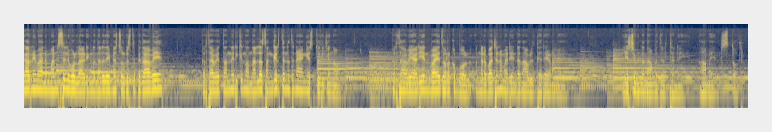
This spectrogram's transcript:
കാരണവാനും മനസ്സിലുള്ള അടിങ്ങൾ നല്ല ദൈവമേ സ്വർഗസ്ഥ പിതാവേ കർത്താവെ തന്നിരിക്കുന്ന നല്ല സങ്കീർത്തനത്തിനെ അങ്ങേ സ്തുതിക്കുന്നു. കർത്താവെ അടിയൻ വായ തുറക്കുമ്പോൾ അങ്ങയുടെ വചനം അടിയന്റെ നാവിൽ തിരയണമേ. യേശുവിന്റെ നാമത്തിൽ തന്നെ. ആമേൻ. സ്തോത്രം.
